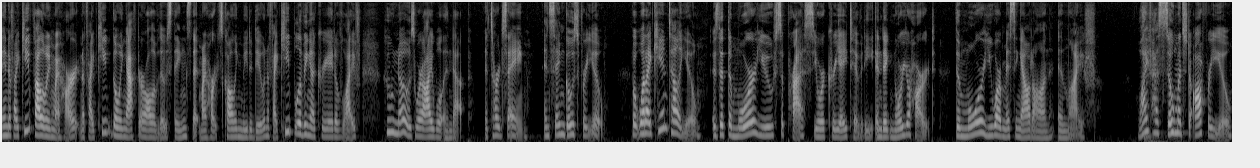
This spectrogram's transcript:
And if I keep following my heart and if I keep going after all of those things that my heart's calling me to do, and if I keep living a creative life, who knows where I will end up? It's hard saying. And same goes for you. But what I can tell you is that the more you suppress your creativity and ignore your heart, the more you are missing out on in life. Life has so much to offer you,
